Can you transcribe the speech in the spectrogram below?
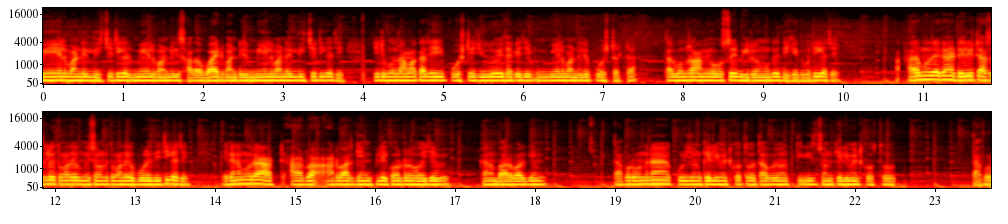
মেল বান্ডিল দিচ্ছে, ঠিক আছে? মেল বান্ডিল সাদা হোয়াইট বান্ডিল মেল বান্ডিল দিচ্ছে, ঠিক আছে? যেটি বন্ধুরা আমার কাছে এই পোস্টে রয়ে থাকে যে মেল বান্ডিলের পোস্টারটা তার বন্ধুরা আমি অবশ্যই ভিডিওর মধ্যে দেখে দেবো, ঠিক আছে? আর বন্ধুরা এখানে ডেলি টাস্কগুলো তোমাদের মিশন তোমাদেরকে বলে দিই, ঠিক আছে? এখানে বন্ধুরা আট আটবার আটবার গেম প্লে করে হয়ে যাবে, কারণ বারবার গেম তারপর বন্ধুরা কুড়ি জনকে লিমিট করতে হবে, তারপর তিরিশ জনকে লিমিট করতে হবে। তারপর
